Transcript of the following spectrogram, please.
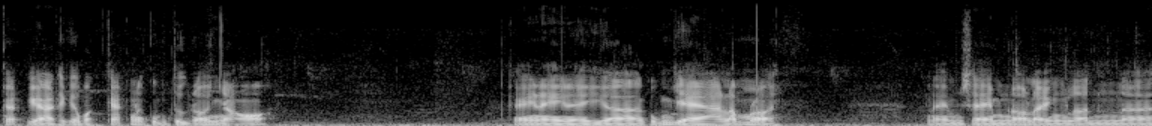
cắt ra thì cái mặt cắt nó cũng tương đối nhỏ. Cây này này à, cũng già lắm rồi. Anh em xem nó đang lên à,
